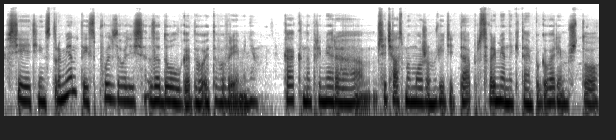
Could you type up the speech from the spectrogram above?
все эти инструменты использовались задолго до этого времени. Как, например, а, сейчас мы можем видеть, да, про современный Китай поговорим, что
